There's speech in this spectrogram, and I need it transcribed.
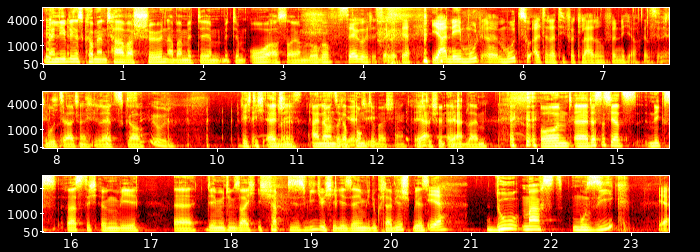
mein Lieblingskommentar war schön, aber mit dem, mit dem O aus eurem Logo. sehr gut, sehr gut. Ja, ja nee, Mut, äh, Mut zu alternativer Kleidung finde ich auch ganz wichtig. Mut zur Alternative. Let's go. Gut. Richtig, Richtig edgy. nice. Einer Richtig unserer edgy. Punkte bei Schein. Richtig Ja, schön edgy ja. bleiben. Und äh, das ist jetzt nichts, was dich irgendwie äh, demütigen soll. Ich, ich habe dieses Video hier gesehen, wie du Klavier spielst. Ja, Du machst Musik. ja.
